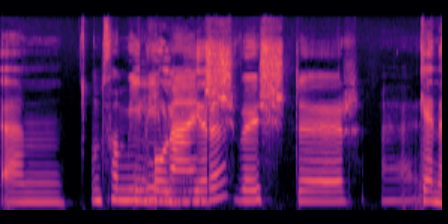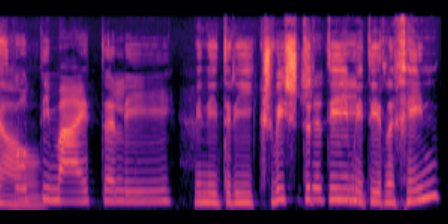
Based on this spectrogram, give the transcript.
ähm, und Familie meinst Schwester, äh, genau. Gotti Mädeli. Meine drei Geschwister mit ihren Kindern,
